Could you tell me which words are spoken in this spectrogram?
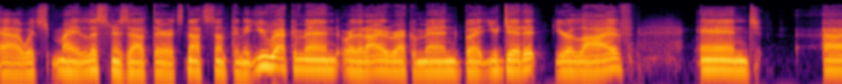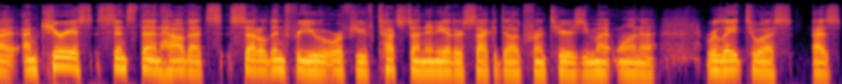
uh, which my listeners out there, it's not something that you recommend or that I would recommend, but you did it. You're alive, and uh, I'm curious since then how that's settled in for you, or if you've touched on any other psychedelic frontiers you might want to relate to us as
